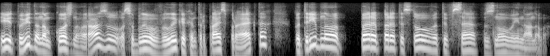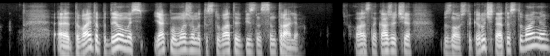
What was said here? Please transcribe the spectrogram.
І відповідно нам кожного разу, особливо в великих enterprise проектах, потрібно пере перетестовувати все знову і наново. Е, Давайте подивимось, як ми можемо тестувати в бізнес-централі. Власне кажучи, Знову ж таки, ручне тестування.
